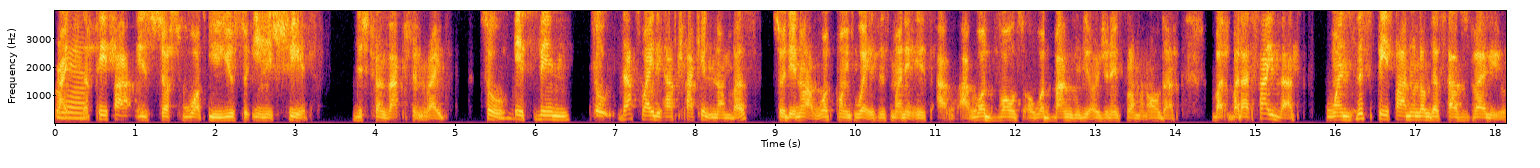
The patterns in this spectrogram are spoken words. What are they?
right? Yeah. The paper is just what you use to initiate this transaction, right? So mm-hmm. it's been, so that's why they have tracking numbers. So they know at what point where is this money is, at, at what vault or what bank did it originate from and all that. But but aside that, once this paper no longer serves value,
